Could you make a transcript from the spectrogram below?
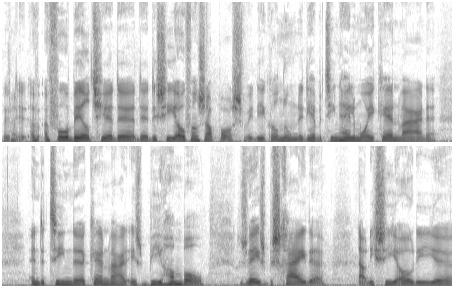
Ja. Een, een voorbeeldje, de, de, de CEO van Zappos, die ik al noemde, die hebben tien hele mooie kernwaarden. En de tiende kernwaarde is be humble. Dus wees bescheiden. Nou, die CEO die, eh,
